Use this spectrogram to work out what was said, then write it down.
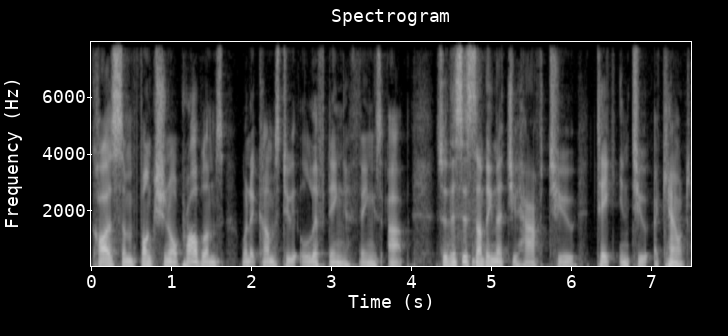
cause some functional problems when it comes to lifting things up. So, this is something that you have to take into account.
